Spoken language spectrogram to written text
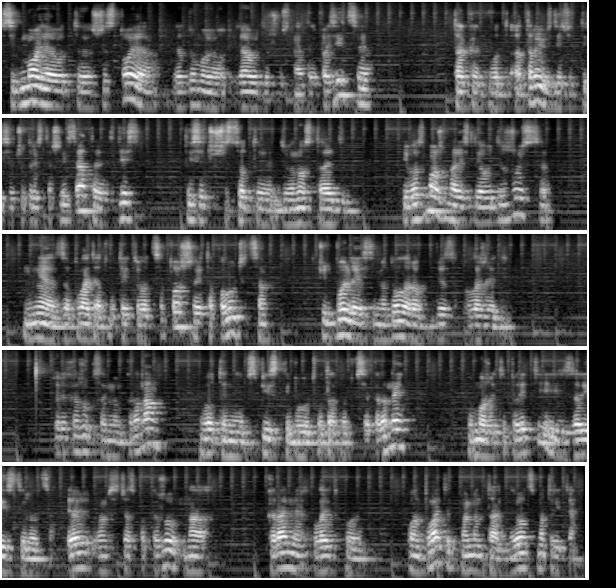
седьмое, вот э, шестое, я думаю, я удержусь на этой позиции, так как вот отрыв здесь вот 1360, а здесь 1691. И возможно, если я удержусь, мне заплатят вот эти вот сатоши, это получится чуть более 7 долларов без вложений. Перехожу к самим кранам. Вот они в списке будут вот так вот все краны. Вы можете перейти и зарегистрироваться. Я вам сейчас покажу на кране Litecoin. Он платит моментально. И вот смотрите.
